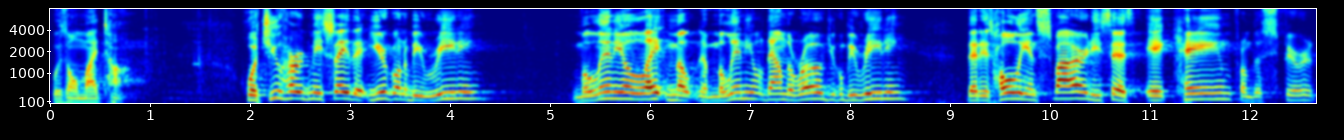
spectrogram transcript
was on my tongue. What you heard me say that you're going to be reading millennial, late, millennial down the road, you're going to be reading that is wholly inspired, he says, it came from the Spirit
